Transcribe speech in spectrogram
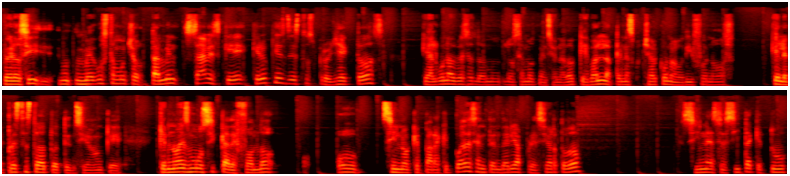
Pero sí, me gusta mucho. También, ¿sabes qué? Creo que es de estos proyectos que algunas veces los hemos mencionado, que vale la pena escuchar con audífonos, que le prestes toda tu atención, que, que no es música de fondo, o, sino que para que puedas entender y apreciar todo, sí necesita que tú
